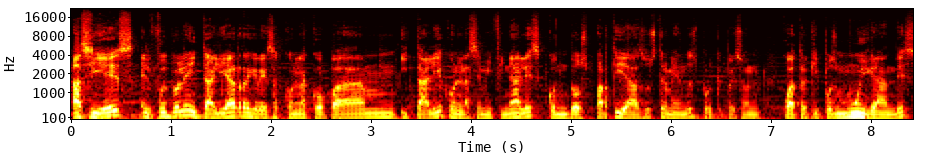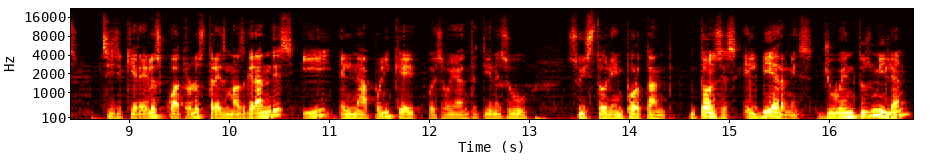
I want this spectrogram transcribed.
Así es, el fútbol en Italia regresa con la Copa mm, Italia, con las semifinales, con dos partidazos tremendos porque pues son cuatro equipos muy grandes, si se quiere los cuatro los tres más grandes y el Napoli que pues obviamente tiene su, su historia importante. Entonces, el viernes Juventus Milan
